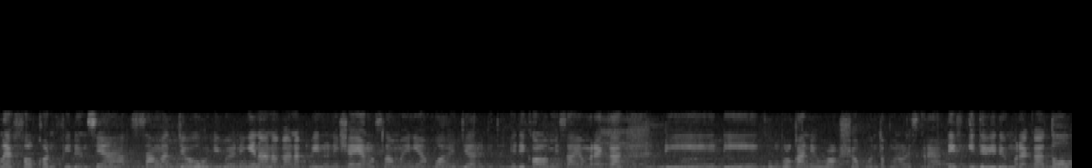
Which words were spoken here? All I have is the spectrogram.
level confidence-nya sangat jauh dibandingin anak-anak di Indonesia yang selama ini aku ajar gitu. Jadi kalau misalnya mereka di dikumpulkan di workshop untuk menulis kreatif, ide-ide mereka tuh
